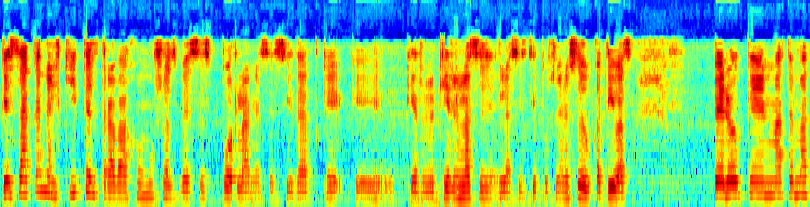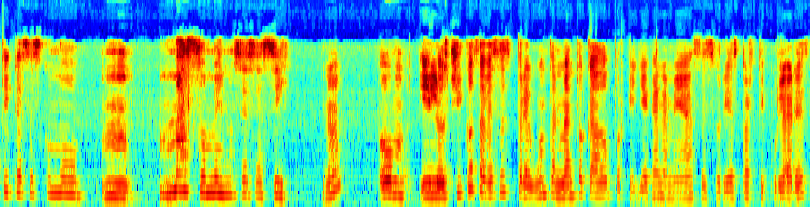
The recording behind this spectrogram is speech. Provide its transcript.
que sacan al kit el trabajo muchas veces por la necesidad que, que, requieren las, las, instituciones educativas, pero que en matemáticas es como mm, más o menos es así, ¿no? y los chicos a veces preguntan, me han tocado porque llegan a mí asesorías particulares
